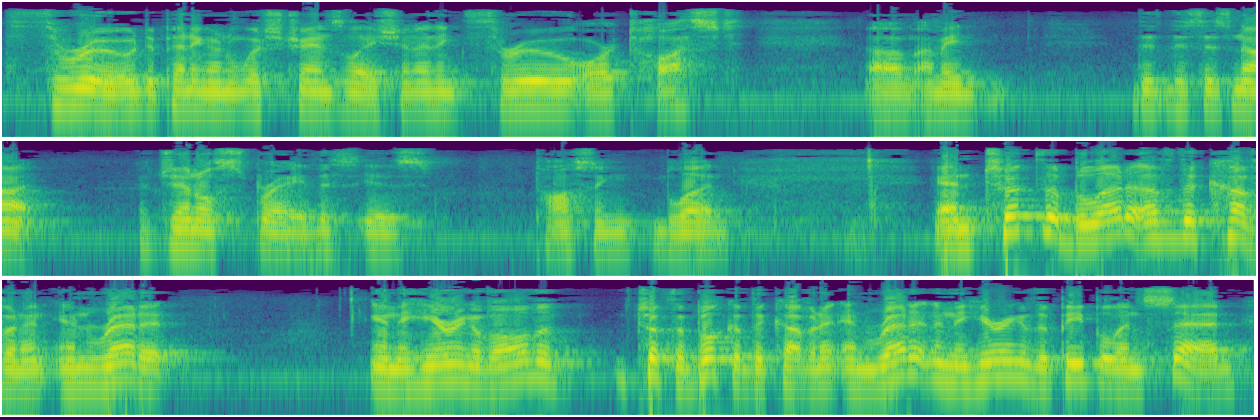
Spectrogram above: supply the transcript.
through, depending on which translation. I think through or tossed. Um, I mean, th- this is not a gentle spray. This is tossing blood. And took the blood of the covenant and read it in the hearing of all the, took the book of the covenant and read it in the hearing of the people and said,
